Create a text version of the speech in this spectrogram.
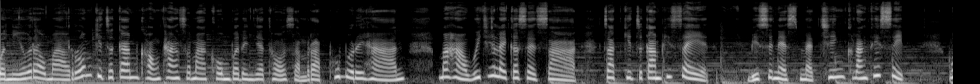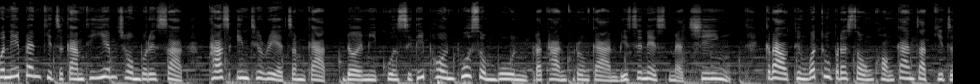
วันนี้เรามาร่วมกิจกรรมของทางสมาคมปริญญาโทสำหรับผู้บริหาร มหาวิทยาลัยเกษตรศาสตร์ จัดกิจกรรมพิเศษ Business Matching ครั้งที่ 10 วันนี้เป็นกิจกรรมที่เยี่ยมชมบริษัท Touch Interior จำกัด โดยมีคุณสิทธิพลผู้สมบูรณ์ประธานโครงการ Business Matching กล่าวถึงวัตถุประสงค์ของการจัดกิจ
